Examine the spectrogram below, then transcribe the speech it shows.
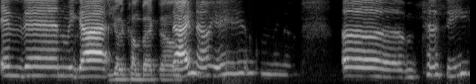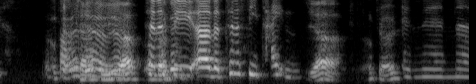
And then we got You got to come back down. I know, yeah, yeah, yeah. Um, Tennessee. Okay. probably- Yeah, Tennessee. yeah. Yep. Okay. Tennessee, uh, the Tennessee Titans. Yeah. Okay. And then, uh,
